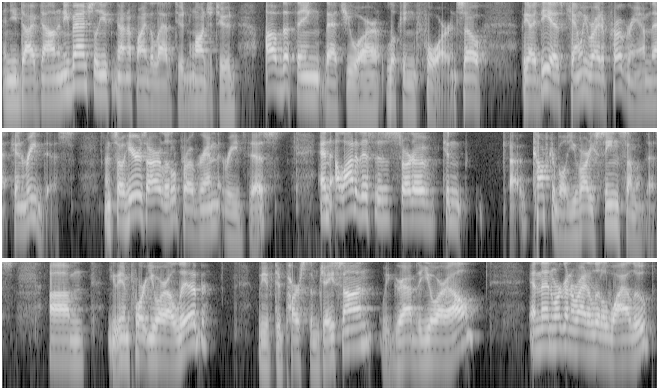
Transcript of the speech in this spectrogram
And you dive down, and eventually you can kind of find the latitude and longitude of the thing that you are looking for. And so the idea is can we write a program that can read this? And so here's our little program that reads this. And a lot of this is sort of uh, comfortable. You've already seen some of this. Um, you import URL lib. We have to parse them JSON. We grab the URL. And then we're going to write a little while loop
